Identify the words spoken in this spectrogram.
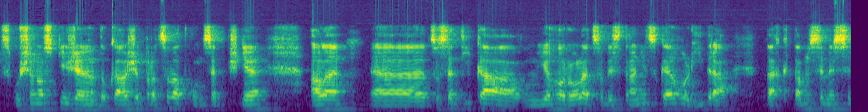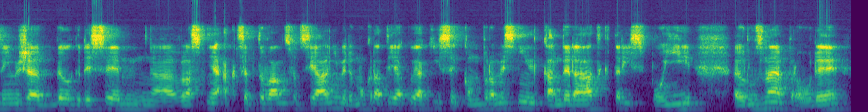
zkušenosti, že dokáže pracovat koncepčně, ale eh, co se týká jeho role co by stranického lídra, tak tam si myslím, že byl kdysi eh, vlastně akceptován sociálními demokraty jako jakýsi kompromisní kandidát, který spojí eh, různé proudy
